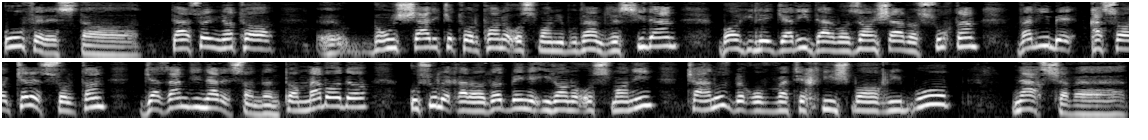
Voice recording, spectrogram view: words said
او فرستاد. در صورت اینا تا به اون شهری که ترکان عثمانی بودن رسیدن با هیلگری دروازه آن شهر را سوختن ولی به قساکر سلطان گزندی نرساندن. تا مبادا اصول قرارداد بین ایران و عثمانی که هنوز به قوت خیش باقی بود نقض شود.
